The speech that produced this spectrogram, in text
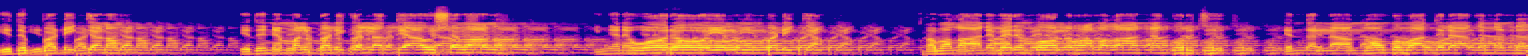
ഇത് പഠിക്കണം. ഇത് നമ്മൾ പഠിക്കാൻ അത്യാവശ്യമാണ്. ഇങ്ങനെ ഓരോ ഇളവും പഠിക്കാം. റമദാന് വരുമ്പോൾ റമദാനെ കുറിച്ച് എന്തെല്ലാം നോമ്പ് ബാത്തിലാക്കുന്നുണ്ട്?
